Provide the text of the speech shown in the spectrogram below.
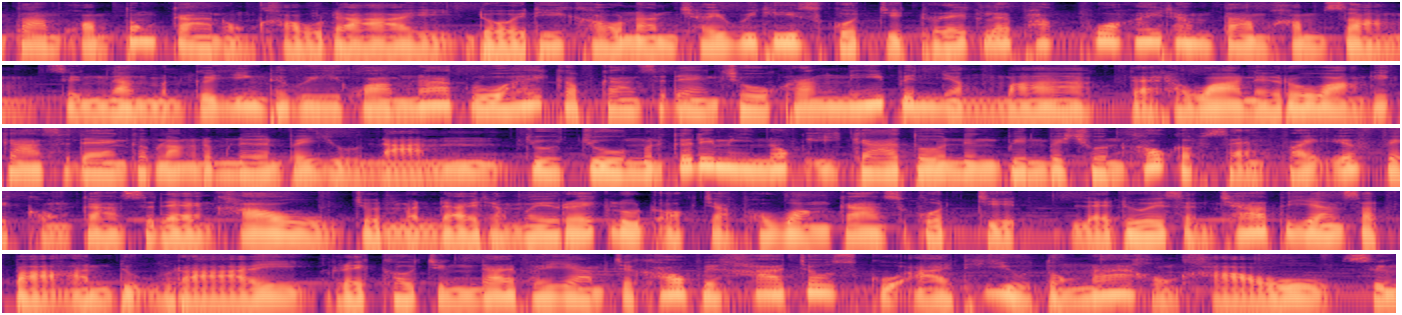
ำตามความต้องการของเขาได้ โดยที่เขานั้นใช้วิธีสะกดจิตเร็กและพักพวกให้ทำตามคำสั่ง ซึ่งนั่นมันก็ยิ่งทวีความน่ากลัวให้กับการแสดงโชว์ครั้งนี้เป็นอย่างมาก แต่ทว่าในระหว่างที่การแสดงกำลังดำเนินไปอยู่นั้น จู่ๆมันก็ได้มีนกอีกาตัวหนึ่งบินไปชนเข้ากับแสงไฟเอฟเฟกต์ของการแสดงเข้า จนมันได้ทำให้เร็กหลุดออกจากภวังการสะกดจิต และด้วยสัญชาตญาณสัตว์ป่าอันดุร้าย เร็กเขาจึงได้พยายามจะเข้าไปฆ่าเจ้าสกูอายที่อยู่ตรงหน้าของเขา ซึ่ง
